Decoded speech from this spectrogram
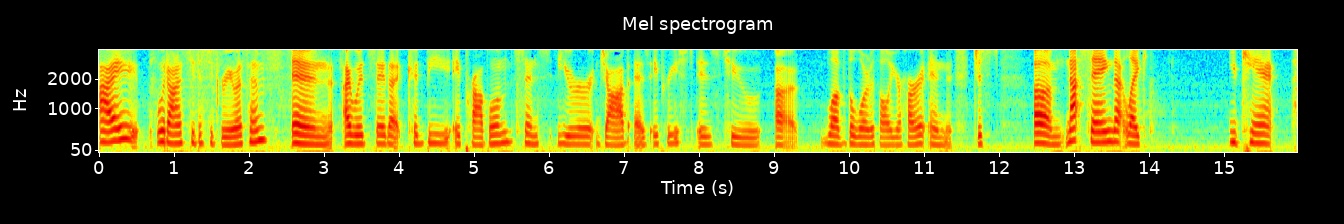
I would honestly disagree with him, and I would say that could be a problem since your job as a priest is to uh, love the Lord with all your heart and just um, not saying that like you can't.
